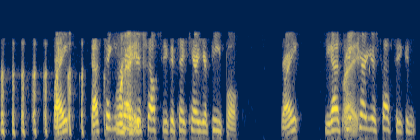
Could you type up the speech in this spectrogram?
right? That's taking right. care of yourself so you can take care of your people. Right? You got to take right. care of yourself so you can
